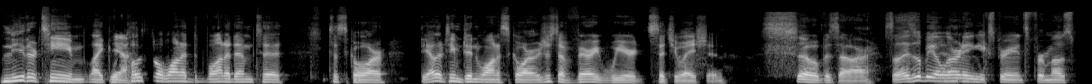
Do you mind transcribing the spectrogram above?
neither team like Yeah. coastal wanted wanted them to to score the other team didn't want to score it was just a very weird situation so bizarre. So this will be a Yeah. learning experience for most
